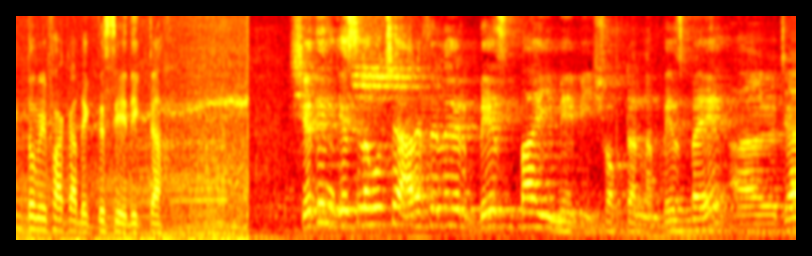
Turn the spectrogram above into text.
একদমই ফাঁকা দেখতেছি এই দিকটা সেদিন গেছিলাম হচ্ছে আরএফএল এর বেস্ট বাই মেবি শপটার নাম বেস্ট বাই আর যা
